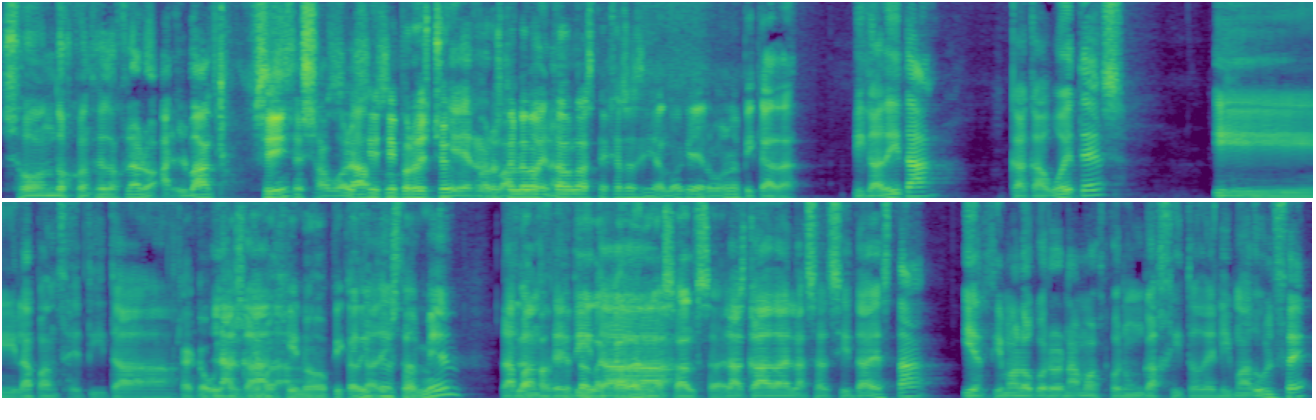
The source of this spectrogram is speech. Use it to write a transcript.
Son dos conceptos, claro. Albahaca, Sí, ese saborazo. sí, sí, sí, por hecho, por esto he hierbabuena, levantado las cejas así, algo que una picada. Picadita, cacahuetes y la pancetita Cacahuetes, me lacada. imagino, picaditos Picadito. también. La, panceta pancetita lacada en la salsa. esta. lacada en la salsita esta y encima lo coronamos con un gajito de lima dulce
